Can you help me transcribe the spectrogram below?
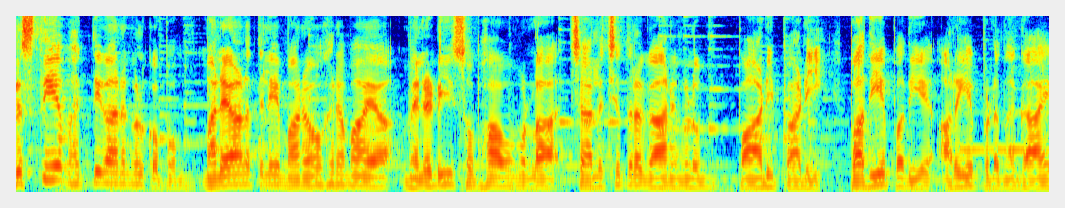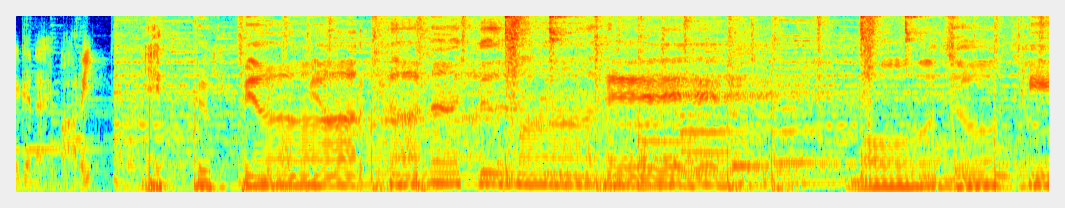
ക്രിസ്തീയ ഭക്തിഗാനങ്ങൾക്കൊപ്പം മലയാളത്തിലെ മനോഹരമായ മെലഡി സ്വഭാവമുള്ള ചലച്ചിത്ര ഗാനങ്ങളും പാടി പാടി പതിയെ പതിയെ അറിയപ്പെടുന്ന ഗായകനായി മാറി एक प्यार का नगमा है मौजों की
